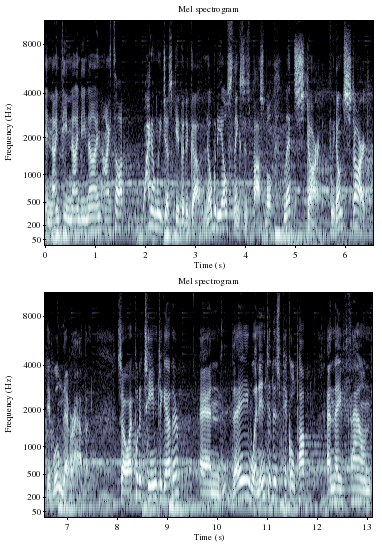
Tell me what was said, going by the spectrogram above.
in 1999, I thought, why don't we just give it a go? Nobody else thinks it's possible. Let's start. If we don't start, it will never happen. So I put a team together, and they went into this pickled pup, and they found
